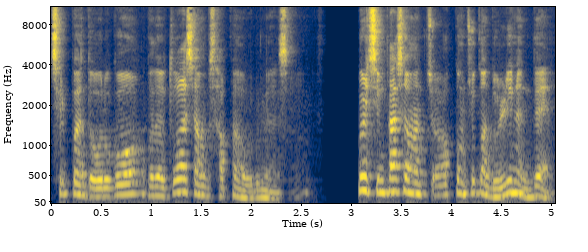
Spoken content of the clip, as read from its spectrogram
7% 오르고, 그 다음에 또다시 한번 4% 오르면서. 그걸 지금 다시 한번 조금 주가 눌리는데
